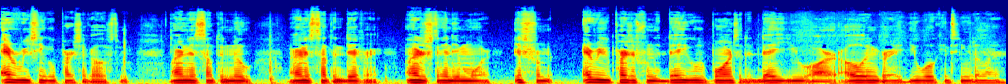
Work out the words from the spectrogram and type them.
every single person goes through. Learning something new, learning something different understanding more. It's from every person from the day you was born to the day you are old and gray. You will continue to learn.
